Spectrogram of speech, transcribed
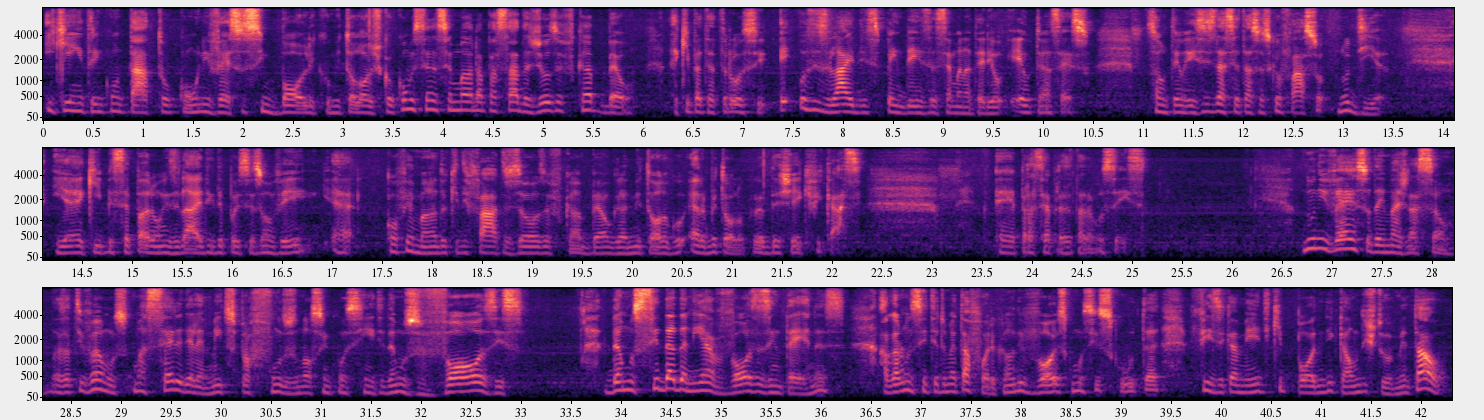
e que entra em contato com o universo simbólico, mitológico, como se na semana passada Joseph Campbell, a equipe até trouxe os slides pendentes da semana anterior, eu tenho acesso. Só não tenho esses das citações que eu faço no dia. E a equipe separou um slide que depois vocês vão ver, é, confirmando que de fato Joseph Campbell, um grande mitólogo, era um mitólogo. Eu deixei que ficasse é, para ser apresentado a vocês. No universo da imaginação, nós ativamos uma série de elementos profundos do nosso inconsciente, damos vozes damos cidadania a vozes internas, agora no sentido metafórico, não de voz como se escuta fisicamente, que pode indicar um distúrbio mental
